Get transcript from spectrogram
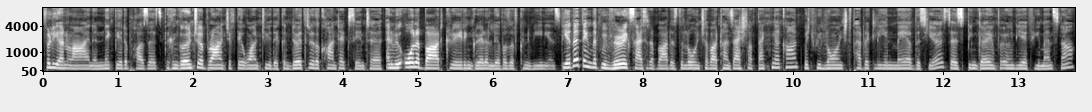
fully online and make their deposits. They can go into a branch if they want to. They can do it through the contact center. And we're all about creating greater levels of convenience. The other thing that we're very excited about is the launch of our transactional banking account, which we launched publicly in May of this year. So it's been going for only a few months now.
